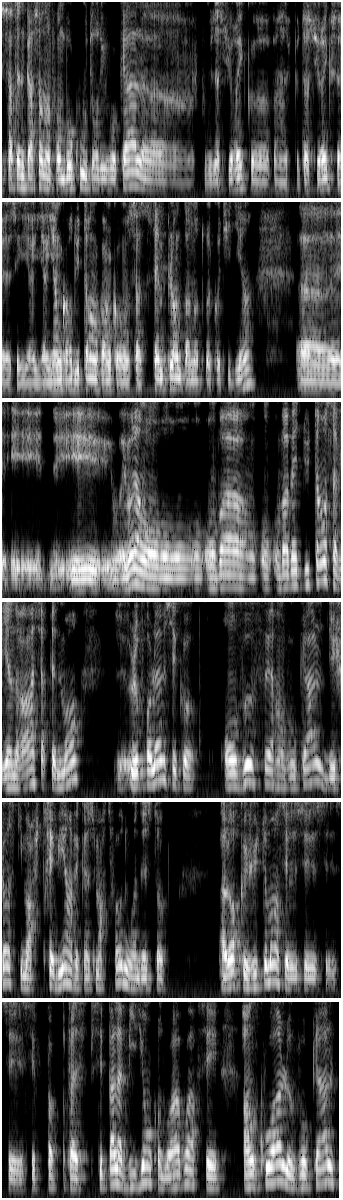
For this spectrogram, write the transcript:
certaines personnes en font beaucoup autour du vocal. Euh, je peux vous assurer que, enfin, je peux t'assurer que il y, a encore du temps avant que ça s'implante dans notre quotidien. Euh, et, voilà, on, va, on, va mettre du temps, ça viendra certainement. Le problème, c'est que on veut faire en vocal des choses qui marchent très bien avec un smartphone ou un desktop. Alors que justement, c'est pas, pas la vision qu'on doit avoir, c'est en quoi le vocal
